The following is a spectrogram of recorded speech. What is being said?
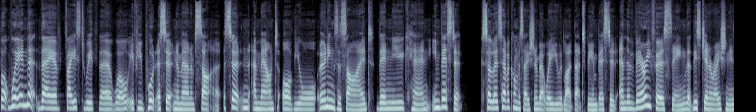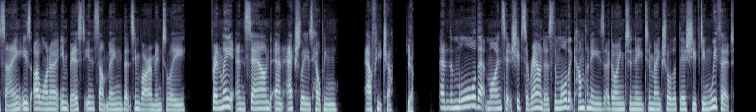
But when they are faced with the well, if you put a certain amount of a certain amount of your earnings aside, then you can invest it. So let's have a conversation about where you would like that to be invested. And the very first thing that this generation is saying is, I want to invest in something that's environmentally friendly and sound and actually is helping our future. And the more that mindset shifts around us, the more that companies are going to need to make sure that they're shifting with it.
